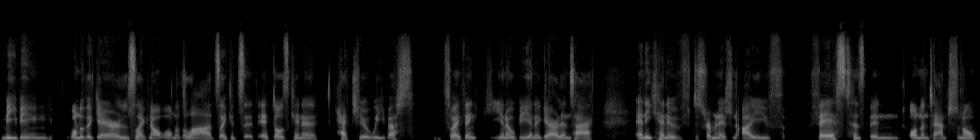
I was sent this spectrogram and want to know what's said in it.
me being one of the girls, like not one of the lads, like it's it, it does kind of hit you a wee bit. So, I think you know, being a girl in tech, any kind of discrimination I've faced has been unintentional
